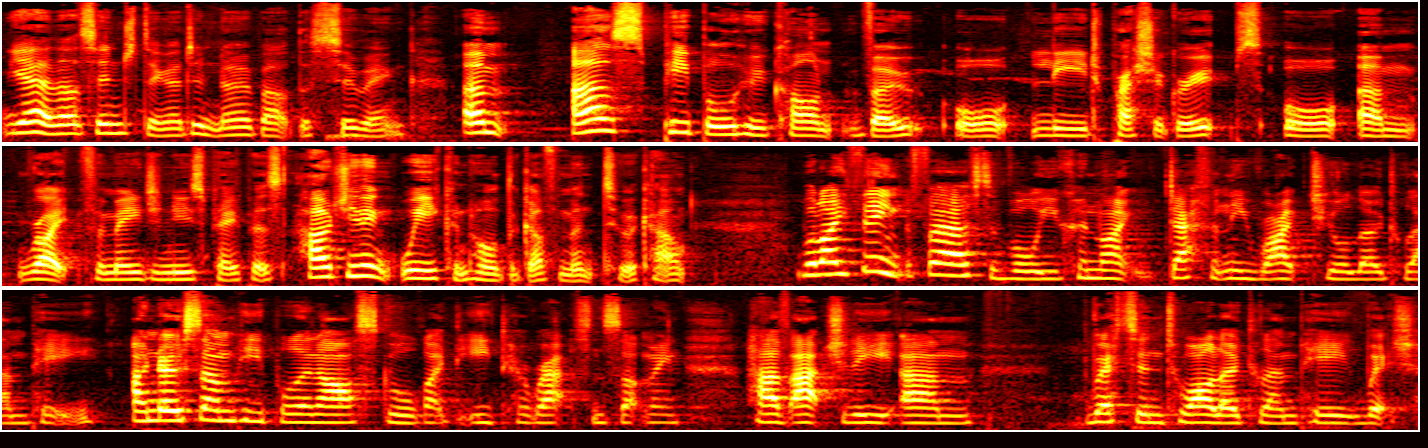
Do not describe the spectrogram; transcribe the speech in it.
yeah, that's interesting. I didn't know about the suing. Um, as people who can't vote or lead pressure groups or um, write for major newspapers, how do you think we can hold the government to account? Well, I think first of all, you can like definitely write to your local MP. I know some people in our school, like the eco reps and something, have actually um, written to our local MP, which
